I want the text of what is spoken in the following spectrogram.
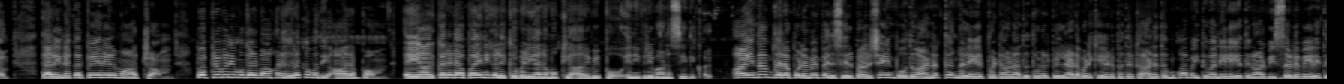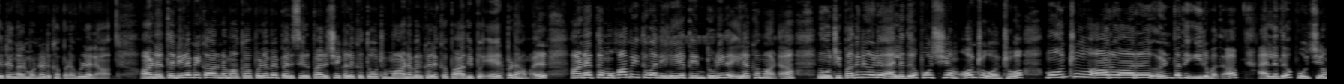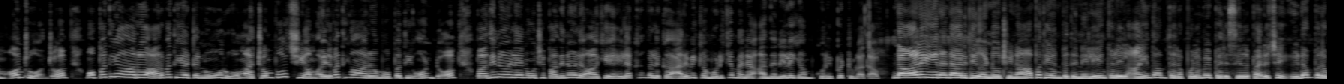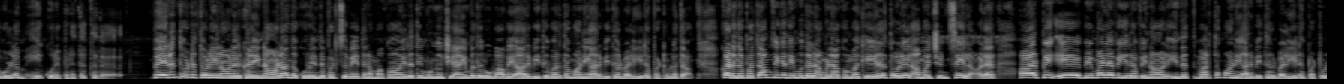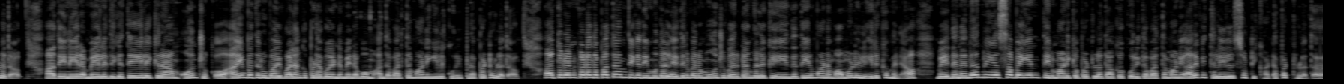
தலைநகர் பேரில் மாற்றம். பிப்ரவரி முதல் வாகன இறக்குமதி ஆரம்பம். ஏஆர் கனடா பயணிகளுக்கு வெளியான முக்கிய அறிவிப்பு. இனி விரிவான செய்திகள். ஐந்தாம் தர புலமை பரிசில் பரீட்சையின் போது அனர்த்தங்கள் ஏற்பட்டால் அது தொடர்பில் நடவடிக்கை எடுப்பதற்கு அனர்த்த முகாமைத்துவ நிலையத்தினால் விசேட வேலை திட்டங்கள் முன்னெடுக்கப்பட உள்ளன. அனர்த்த நிலைமை காரணமாக புலமை பரிசில் பரீட்சைகளுக்கு தோற்றும் மாணவர்களுக்கு பாதிப்பு ஏற்படாமல் அனர்த்த முகாமைத்துவ நிலையத்தின் துரித இலக்கமான நூற்றி பதினேழு அல்லது பூஜ்ஜியம் ஒன்று ஒன்று மூன்று ஆறு ஆறு எண்பது இருபது அல்லது பூஜ்ஜியம் ஒன்று ஒன்று முப்பத்தி ஆறு அறுபத்தி எட்டு நூறு மற்றும் பூஜ்ஜியம் எழுபத்தி ஆறு முப்பத்தி ஒன்று பதினேழு நூற்றி பதினேழு ஆகிய இலக்கங்களுக்கு அறிவிக்க முடியும் என அந்த நிலையம் குறிப்பிட்டுள்ளது. நாளை இரண்டாயிரத்தி எண்ணூற்றி நாற்பத்தி ஒன்பது நிலையங்களில் ஐந்தாம் தர புலமை பரிசில் பரீட்சை இடம்பெறவுள்ளமை குறிப்பிடத்தக்கது. பெருந்தோட்ட தொழிலாளர்களின் நாளாந்த குறைந்தபட்ச வேதனமாக ஆயிரத்தி முன்னூற்றி ஐம்பது ரூபாவை அறிவித்து வர்த்தமானி அறிவித்தல் வெளியிடப்பட்டுள்ளது. கடந்த பத்தாம் தேதி முதல் அமலாகும் வகையில் தொழில் அமைச்சின் செயலாளர் ஆர் பி ஏ இந்த வர்த்தமானி அறிவித்தல் வெளியிடப்பட்டுள்ளது. அதே நேரம் மேலதிக தேயிலை கிராம் ஒன்றுக்கு ஐம்பது ரூபாய் வழங்கப்பட வேண்டும் எனவும் அந்த வர்த்தமானியில் குறிப்பிடப்பட்டுள்ளது. அத்துடன் கடந்த பத்தாம் தேதி முதல் எதிர்வரும் மூன்று வருடங்களுக்கு இந்த தீர்மானம் அமலில் இருக்கும் என வேதன நிர்ணய சபையின் தீர்மானம் தீர்மானிக்கப்பட்டுள்ளதாக குறித்த வர்த்தமானி அறிவித்தலில் சுட்டிக்காட்டப்பட்டுள்ளது.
